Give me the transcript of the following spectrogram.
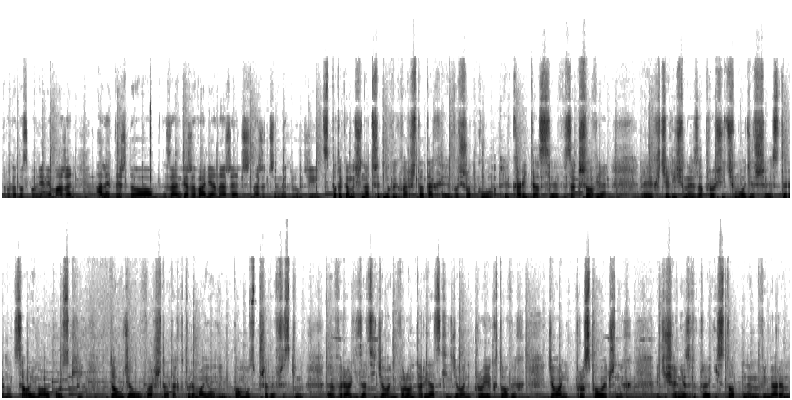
trochę do spełnienia marzeń, ale też do zaangażowania na rzecz, na rzecz innych ludzi. Spotykamy się na trzydniowych warsztatach w ośrodku Caritas w Zakrzowie. E, Chcieliśmy zaprosić młodzież z terenu całej Małopolski do udziału w warsztatach, które mają im pomóc przede wszystkim w realizacji działań wolontariackich, działań projektowych, działań prospołecznych. Dzisiaj niezwykle istotnym wymiarem,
